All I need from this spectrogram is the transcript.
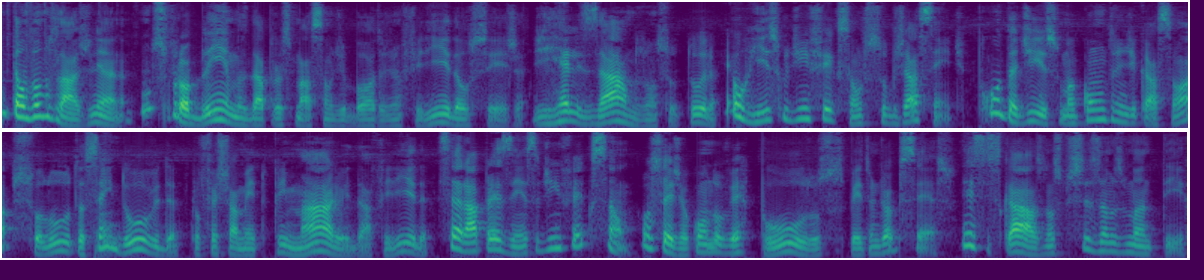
Então vamos lá, Juliana. Um dos problemas da aproximação de borda de uma ferida, ou seja, de realizarmos uma sutura, é o risco de infecção subjacente. Por conta disso, uma contraindicação absoluta, sem dúvida, para o fechamento primário da ferida será a presença de infecção, ou seja, quando houver pus ou suspeita de abscesso. Nesses casos, nós precisamos manter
